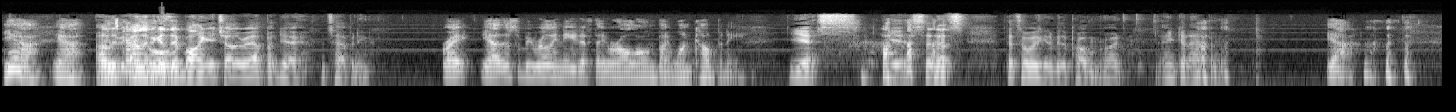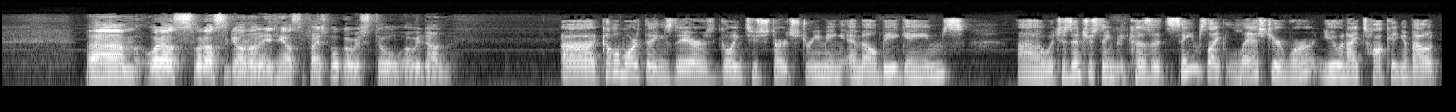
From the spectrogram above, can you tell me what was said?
yeah, yeah, Only, kinda only because they're buying each other out, but yeah, it's happening. right. Yeah, this would be really neat if they were all owned by one company. Yes, yes, and that's that's always going to be the problem, right? Ain't going to happen. Yeah. um, what else? What else is going on? Anything else on Facebook, or are we still are we done? Uh, a couple more things. There's going to start streaming MLB games, uh, which is interesting because it seems like last year weren't you and I talking about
